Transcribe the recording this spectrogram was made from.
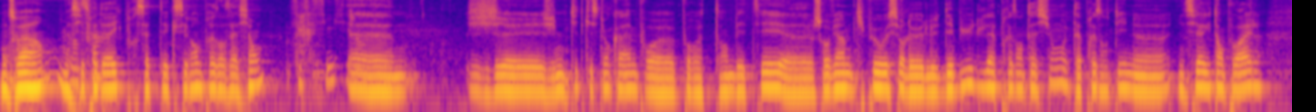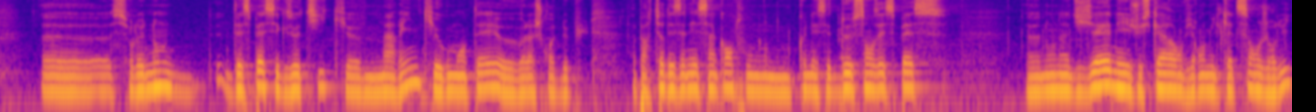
Bonsoir. Merci Frédéric pour cette excellente présentation. Merci. Euh, j'ai une petite question quand même pour, pour t'embêter. Euh, je reviens un petit peu sur le, début de la présentation. Tu as présenté une, une série temporelle euh, sur le nombre d'espèces exotiques euh, marines qui augmentaient, euh, voilà, je crois, depuis à partir des années 50 où on connaissait 200 espèces euh, non indigènes et jusqu'à environ 1400 aujourd'hui.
